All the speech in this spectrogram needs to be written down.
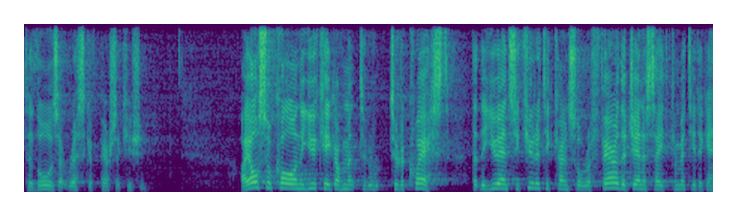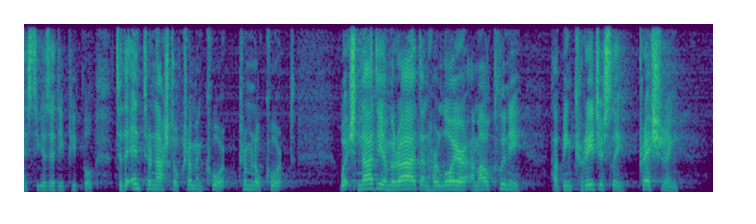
to those at risk of persecution. I also call on the UK government to, to request that the UN Security Council refer the genocide committed against the Yazidi people to the International Crimin court, Criminal Court, which Nadia Murad and her lawyer Amal Clooney have been courageously pressuring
